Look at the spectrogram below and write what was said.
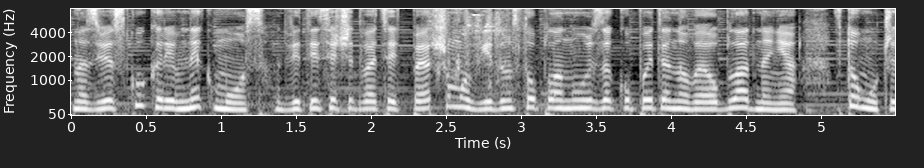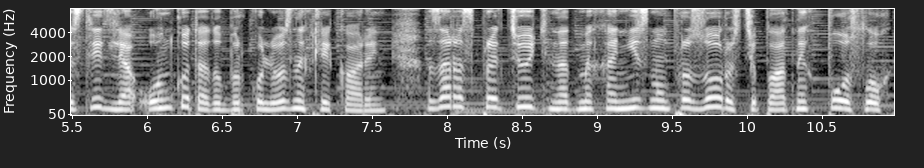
На зв'язку керівник МОЗ у 2021-му відомство планує закупити нове обладнання, в тому числі для онко та туберкульозних лікарень. Зараз працюють над механізмом прозорості платних послуг.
